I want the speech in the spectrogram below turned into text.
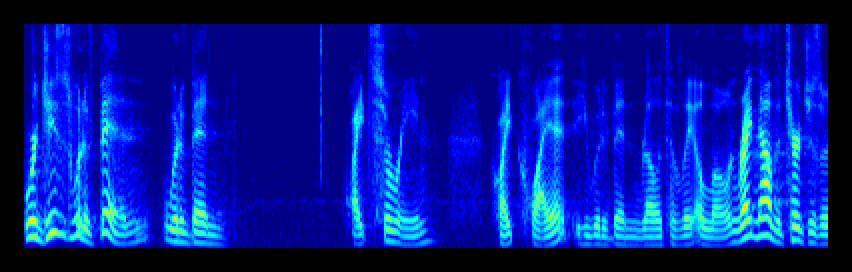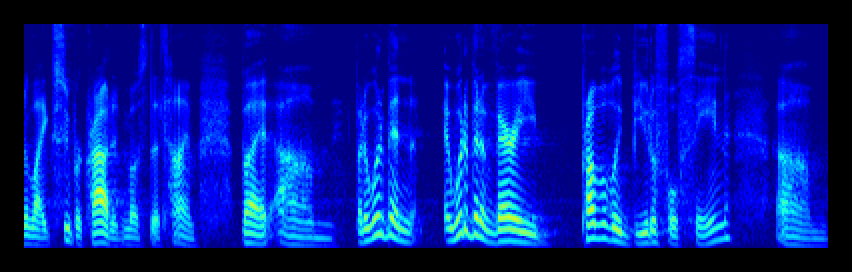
where Jesus would have been, would have been quite serene, quite quiet. He would have been relatively alone. Right now, the churches are like super crowded most of the time, but um, but it would have been it would have been a very probably beautiful scene. Um,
